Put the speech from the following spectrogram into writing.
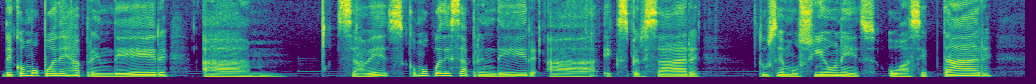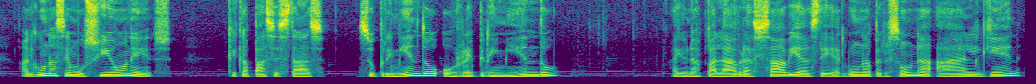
de cómo puedes aprender a, ¿sabes? ¿Cómo puedes aprender a expresar tus emociones o aceptar algunas emociones que capaz estás suprimiendo o reprimiendo. Hay unas palabras sabias de alguna persona a alguien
